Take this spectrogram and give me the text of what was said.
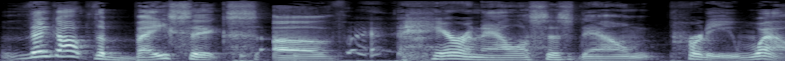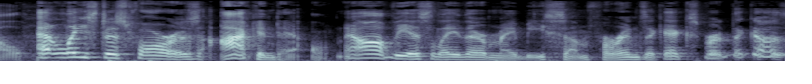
They got the basics of hair analysis down pretty well, at least as far as I can tell. Now, obviously, there may be some forensic expert that goes,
